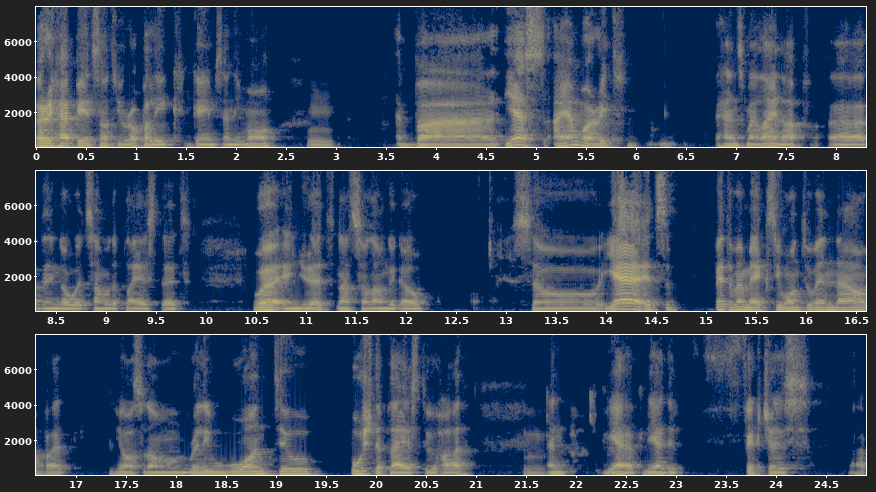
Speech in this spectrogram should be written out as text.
Very happy it's not Europa League games anymore. Mm. But yes, I am worried. Hence my lineup. Uh, didn't go with some of the players that were injured not so long ago. So yeah, it's a bit of a mix. You want to win now, but you also don't really want to push the players too hard. Mm. And yeah, yeah, the fixtures uh,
